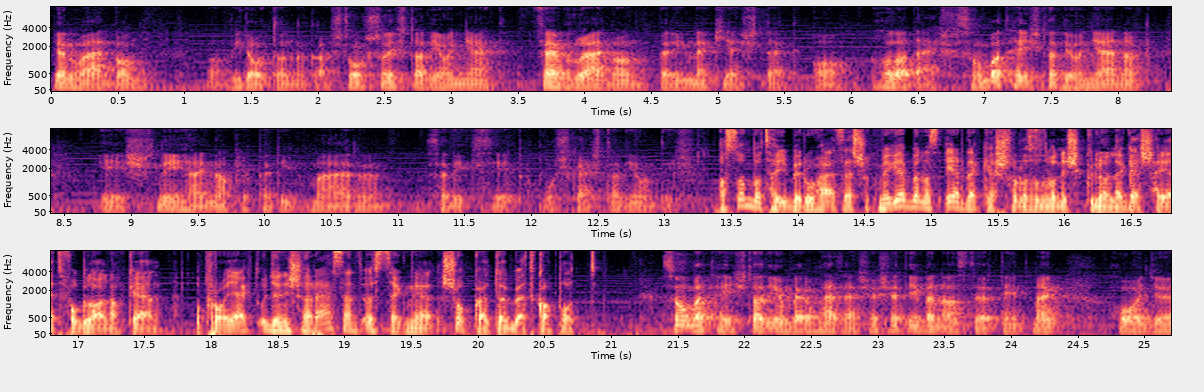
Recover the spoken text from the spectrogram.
januárban a Videótonnak a Stórsai stadionját, februárban pedig nekiestek a Haladás Szombathelyi stadionjának, és néhány napja pedig már szedik szét a Puskás stadiont is. A szombathelyi beruházások még ebben az érdekes sorozatban is különleges helyet foglalnak el. A projekt ugyanis a rászánt összegnél sokkal többet kapott. A szombathelyi stadion beruházás esetében az történt meg, hogy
